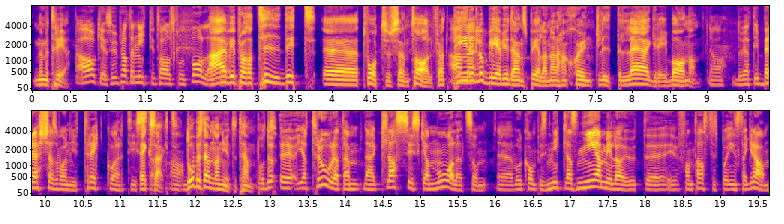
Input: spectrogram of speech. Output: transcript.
nummer tre. Ja okej, så vi pratar 90-talsfotboll Nej, alltså. vi pratar tidigt eh, 2000-tal. För att Ja, Pirlo men- blev ju den spelaren när han sjönk lite lägre i banan. Ja, du vet i Brescia så var han ju trequartista. Exakt, Ja. då bestämde han ju inte Och tempot. då, eh, jag tror att det här, det här klassiska målet som eh, vår kompis Niklas Niemi la ut, eh, fantastiskt på Instagram.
